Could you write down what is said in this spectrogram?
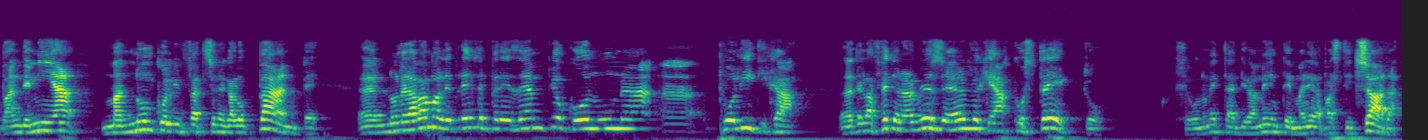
pandemia, ma non con l'inflazione galoppante eh, non eravamo alle prese, per esempio, con una uh, politica uh, della Federal Reserve che ha costretto, secondo me tardivamente in maniera pasticciata,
